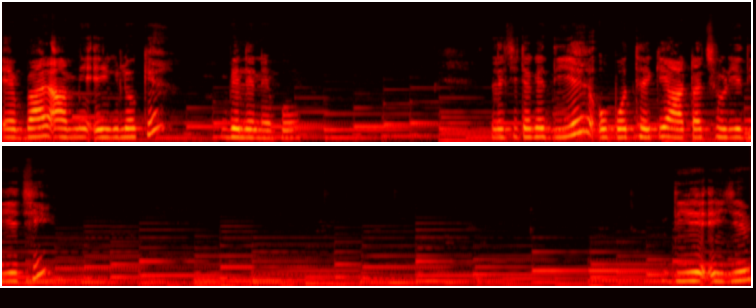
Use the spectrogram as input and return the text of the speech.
এবার আমি এইগুলোকে বেলে নেব। লেচিটাকে দিয়ে উপর থেকে আটা ছড়িয়ে দিয়েছি। দিয়ে এই যে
